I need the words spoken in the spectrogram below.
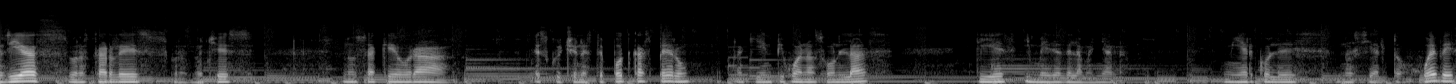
Buenos días, buenas tardes, buenas noches. No sé a qué hora escuchen este podcast, pero aquí en Tijuana son las 10 y media de la mañana. Miércoles, no es cierto, jueves,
